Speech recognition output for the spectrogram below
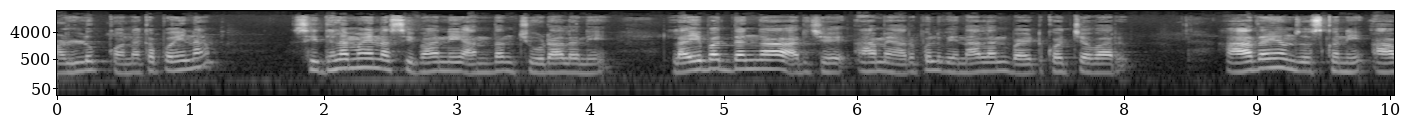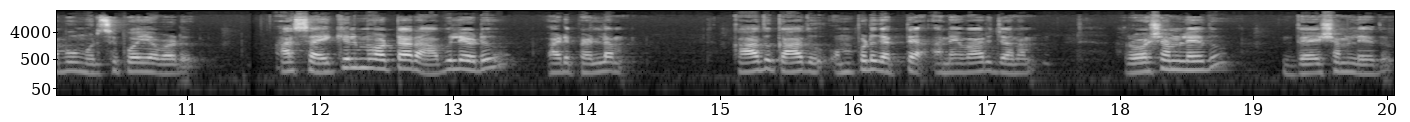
పళ్ళు కొనకపోయినా శిథిలమైన శివాని అందం చూడాలని లయబద్ధంగా అరిచే ఆమె అరుపులు వినాలని బయటకొచ్చేవారు. ఆదాయం చూసుకొని ఆబు మురిసిపోయేవాడు. ఆ సైకిల్ మోటార్ ఆబులేడు వాడి పెళ్ళం. కాదు కాదు ఒంపుడు గత్తె అనేవారు జనం. రోషం లేదు ద్వేషం లేదు.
